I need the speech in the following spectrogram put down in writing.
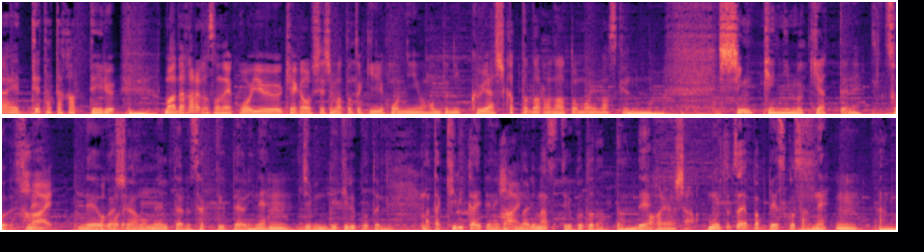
えて戦っている、まあ、だからこそねこういう怪我をしてしまった時本人は本当に悔しかっただろうなと思いますけども真剣に向き合ってね。そうですね、はい、で小柏もメンタルさっき言ったようにね、うん、自分できることにまた切り替えてね頑張りますということだったんで、わ、かりました。もう一つはやっぱベスコさんね、うん、あの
